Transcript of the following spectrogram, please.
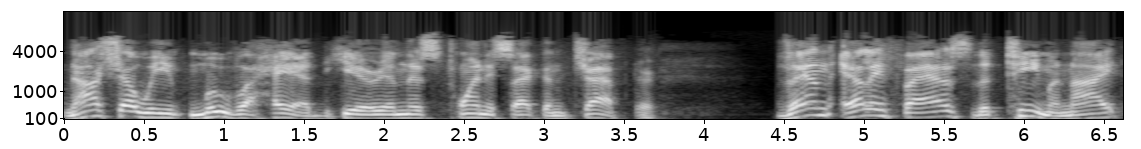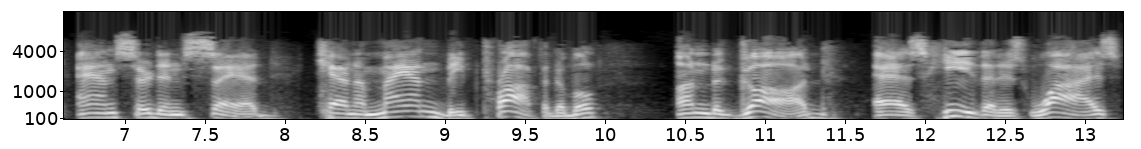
Now shall we move ahead here in this 22nd chapter. Then Eliphaz the Temanite answered and said, Can a man be profitable unto God as he that is wise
